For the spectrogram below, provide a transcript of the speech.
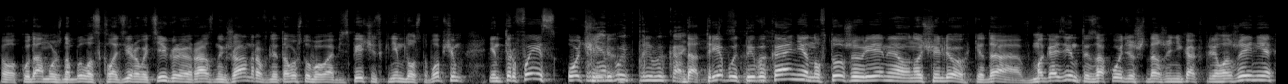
э, куда можно было складировать игры разных жанров для того, чтобы обеспечить к ним доступ. В общем, интерфейс интерфейс очень... Требует привыкания. Да, требует привыкания, но в то же время он очень легкий. Да, в магазин ты заходишь даже не как в приложение,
